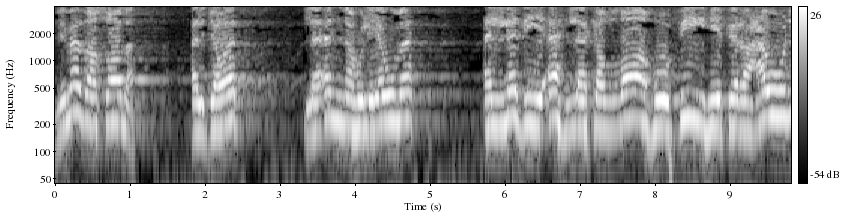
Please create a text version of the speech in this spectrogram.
لماذا صام؟ الجواب لأنه اليوم الذي أهلك الله فيه فرعون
